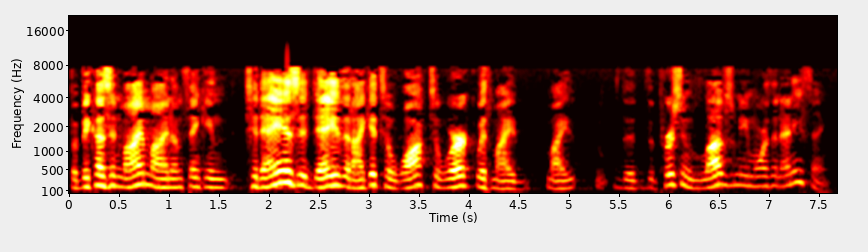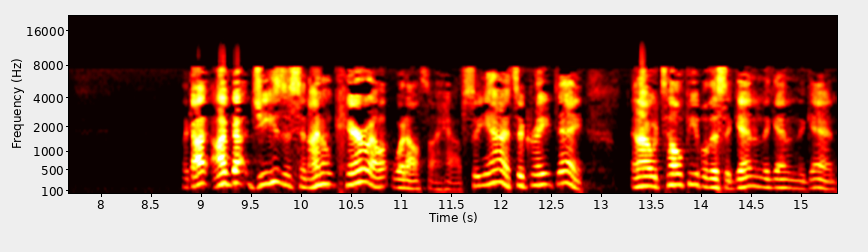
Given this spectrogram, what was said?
but because in my mind I'm thinking today is a day that I get to walk to work with my my the, the person who loves me more than anything. Like I, I've got Jesus and I don't care what else I have. So yeah, it's a great day. And I would tell people this again and again and again,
